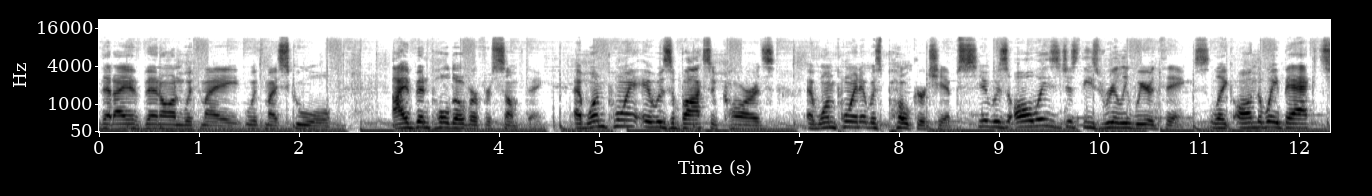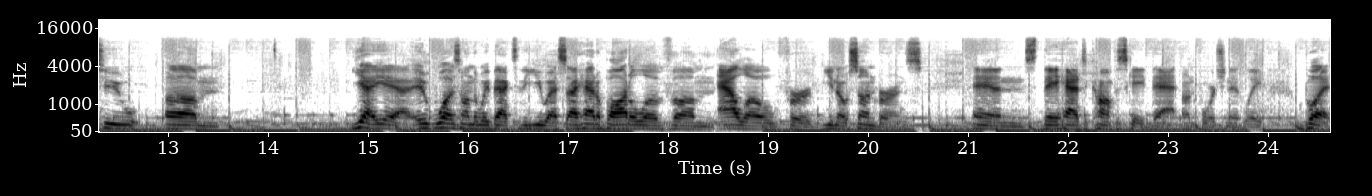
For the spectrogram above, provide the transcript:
that I have been on with my with my school, I've been pulled over for something. At one point, it was a box of cards. At one point, it was poker chips. It was always just these really weird things. Like on the way back to, um, yeah, yeah, it was on the way back to the U.S. I had a bottle of um, aloe for you know sunburns, and they had to confiscate that, unfortunately. But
